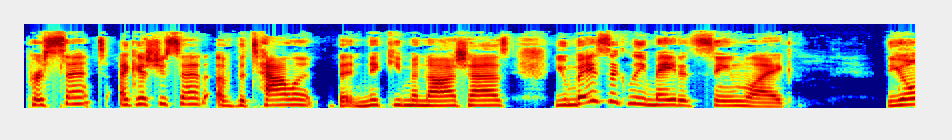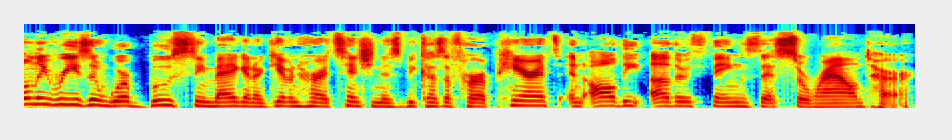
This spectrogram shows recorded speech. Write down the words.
percent, I guess you said, of the talent that Nicki Minaj has. You basically made it seem like the only reason we're boosting Megan or giving her attention is because of her appearance and all the other things that surround her.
